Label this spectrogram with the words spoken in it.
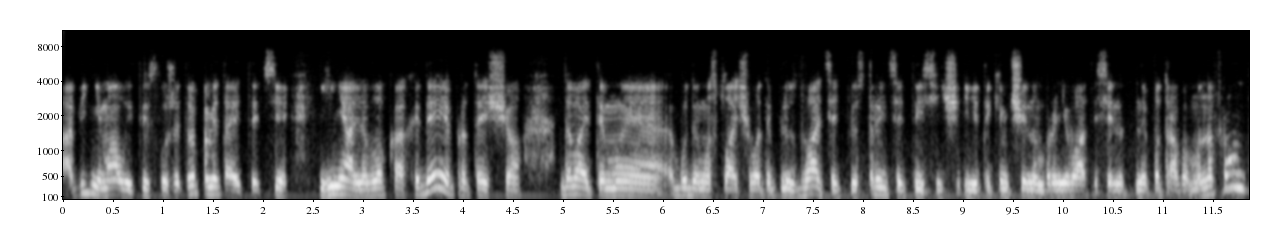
а бідні мали йти служити. Ви пам'ятаєте ці геніальні в лавках ідеї про те, що давайте ми будемо сплачувати плюс 20, плюс 30 тисяч і таким чином бронюватися і не- потрапимо на фронт.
